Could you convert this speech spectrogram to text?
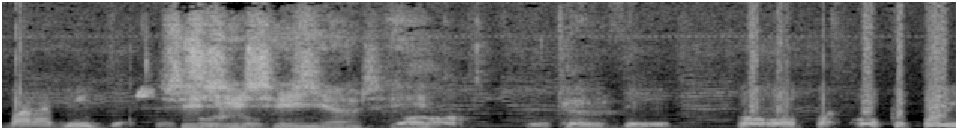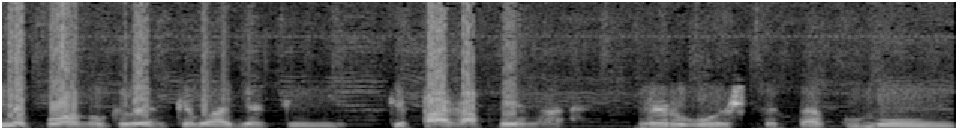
maravillas. Sí, incluso, sí, sí, sí, sí. O, que, claro. que, o, o, o que poida po ano que ven que vaya, que, que paga pena ver o espectáculo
